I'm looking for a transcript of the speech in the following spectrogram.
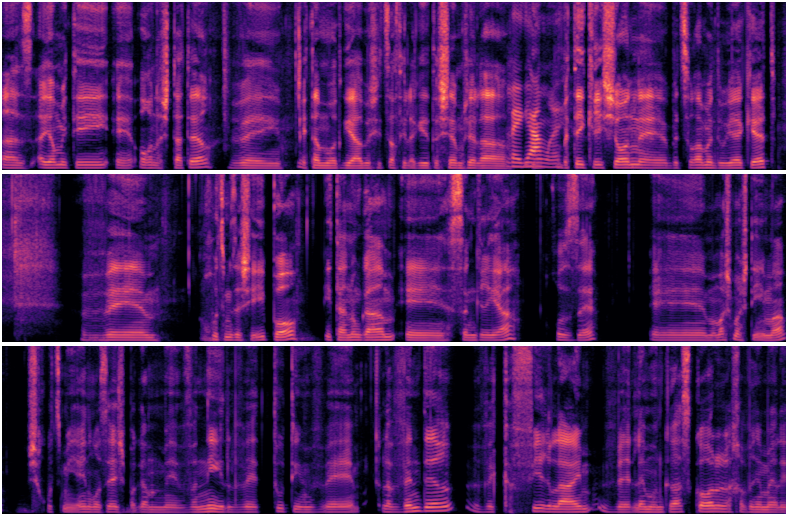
אז היום איתי אה, אורנה שטטר והיא הייתה מאוד גאה שהצלחתי להגיד את השם שלה לגמרי. בתיק ראשון אה, בצורה מדויקת. וחוץ מזה שהיא פה איתנו גם אה, סנגריה רוזה אה, ממש ממש טעימה שחוץ מיין רוזה יש בה גם אה, וניל ותותים ולבנדר וכפיר ליים ולמון גראס כל החברים האלה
